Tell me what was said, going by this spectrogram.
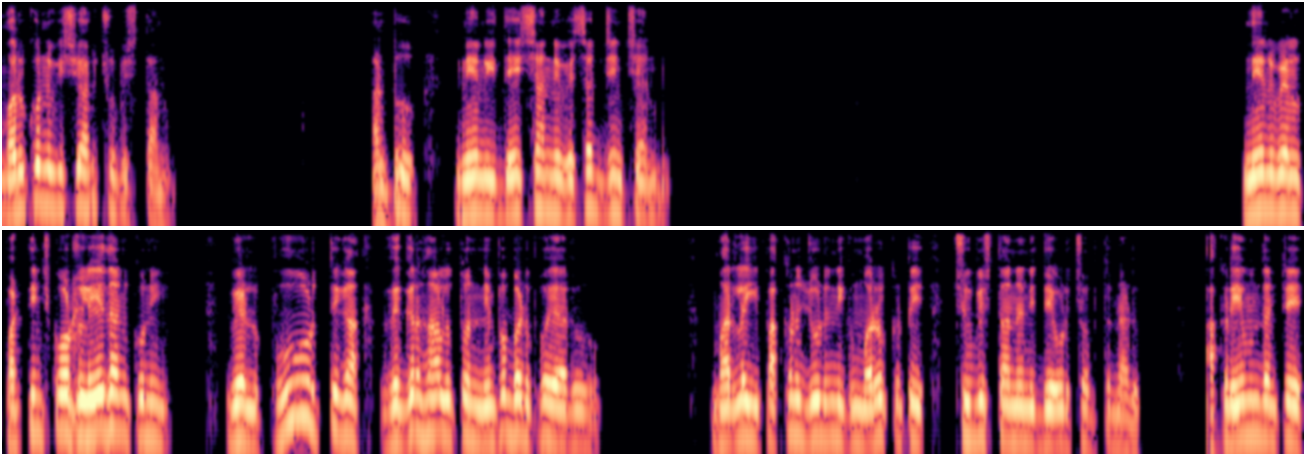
మరికొన్ని విషయాలు చూపిస్తాను అంటూ నేను ఈ దేశాన్ని విసర్జించాను. నేను వీళ్ళని పట్టించుకోవటం లేదనుకుని వీళ్ళు పూర్తిగా విగ్రహాలతో నింపబడిపోయారు. మరలా ఈ పక్కన చూడు నీకు మరొకటి చూపిస్తానని దేవుడు చెబుతున్నాడు. అక్కడ ఏముందంటే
